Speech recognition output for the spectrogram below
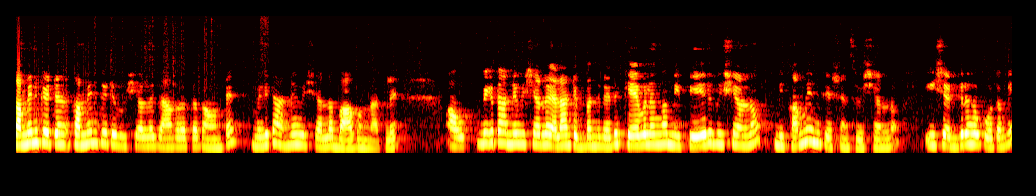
కమ్యూనికేటివ్ కమ్యూనికేటివ్ విషయాల్లో జాగ్రత్తగా ఉంటే మిగతా అన్ని విషయాల్లో బాగున్నట్లే. మిగతా అన్ని విషయాల్లో ఎలాంటి ఇబ్బంది లేదు. కేవలంగా మీ పేరు విషయంలో మీ కమ్యూనికేషన్స్ విషయంలో ఈ షడ్గ్రహ కూటమి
